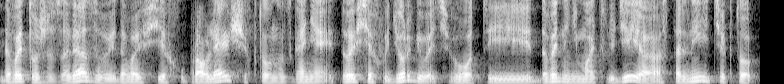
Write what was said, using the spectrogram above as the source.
Давай тоже завязывай, давай всех управляющих, кто у нас гоняет, давай всех выдергивать, вот, и давай нанимать людей, а остальные, те, кто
